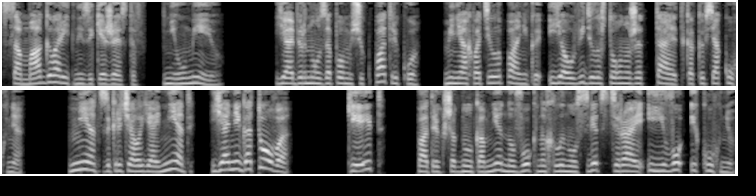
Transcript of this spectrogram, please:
сама говорить на языке жестов не умею. Я обернул за помощью к Патрику, меня охватила паника, и я увидела, что он уже тает, как и вся кухня. «Нет!» — закричала я. «Нет! Я не готова!» «Кейт!» — Патрик шагнул ко мне, но в окна хлынул свет, стирая и его, и кухню.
